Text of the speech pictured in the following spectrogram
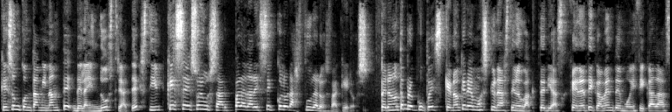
que es un contaminante de la industria textil que se suele usar para dar ese color azul a los vaqueros. Pero no te preocupes que no queremos que unas cianobacterias genéticamente modificadas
